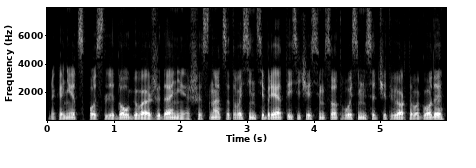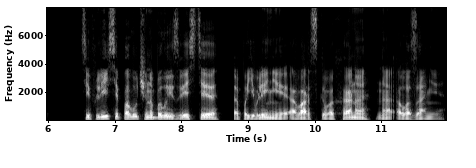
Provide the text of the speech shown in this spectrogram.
Наконец, после долгого ожидания, 16 сентября 1784 года Тифлисе получено было известие о появлении аварского хана на Алазане.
